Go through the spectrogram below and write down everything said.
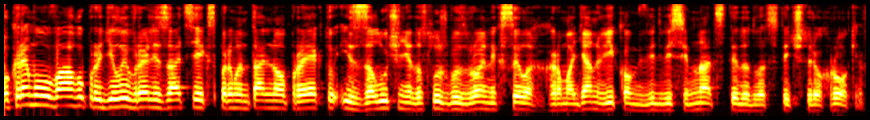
Окрему увагу приділив реалізації експериментального проєкту із залучення до служби в Збройних силах громадян віком від 18 до 24 років.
